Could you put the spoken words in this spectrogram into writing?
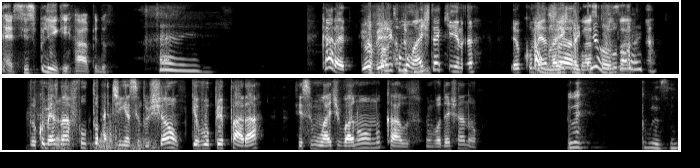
É, se explique rápido. É, Cara, eu Eu vejo que o tudo tá aqui, né? Eu Não, começo moleque, a. aqui, braço ó, cruzado. moleque. Eu começo a dar uma flutuadinha assim do chão, que eu vou preparar. Se esse Moonlight vá no, no calo. Não vou deixar, não. Ué? Como assim?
